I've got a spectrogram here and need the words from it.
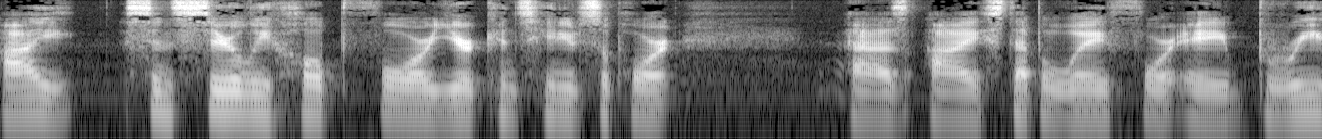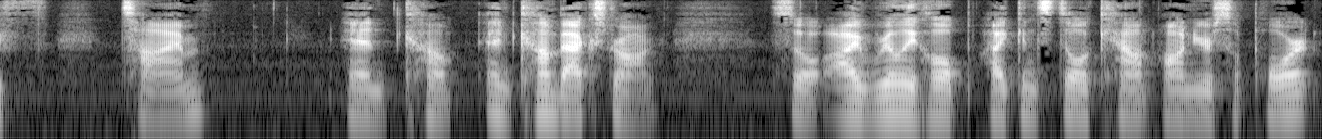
I sincerely hope for your continued support as I step away for a brief time and come and come back strong. So I really hope I can still count on your support.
